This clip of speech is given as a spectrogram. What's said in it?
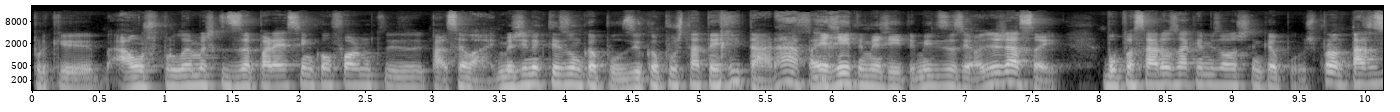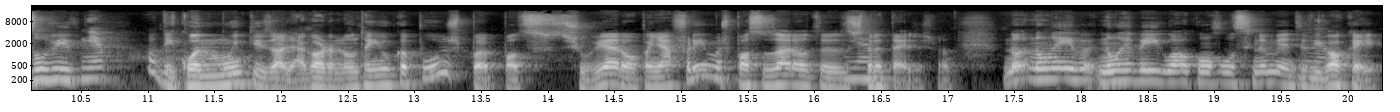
Porque há uns problemas que desaparecem conforme, te, pá, sei lá, imagina que tens um capuz e o capuz está-te a irritar. Ah, pá, irrita-me, irrita-me. E diz assim, olha, já sei, vou passar a usar camisolas sem capuz. Pronto, está resolvido. Yep. E quando muito diz, olha, agora não tenho o capuz, posso chover ou apanhar frio, mas posso usar outras Yeah. estratégias. Não, não, é, não é bem igual com o relacionamento. Eu digo, ok,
